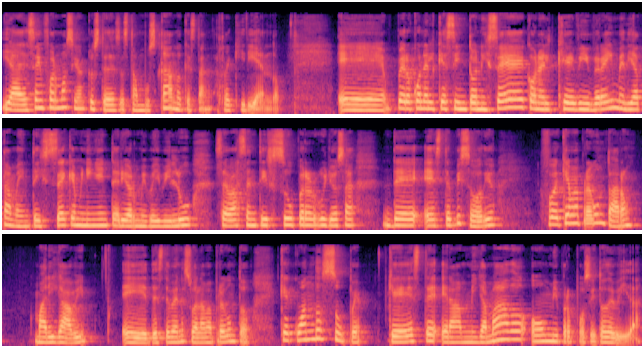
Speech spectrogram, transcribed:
y a esa información que ustedes están buscando, que están requiriendo. Eh, pero con el que sintonicé, con el que vibré inmediatamente y sé que mi niña interior, mi baby Lu, se va a sentir súper orgullosa de este episodio, fue que me preguntaron, Mari Gaby, eh, desde Venezuela, me preguntó que cuando supe que este era mi llamado o mi propósito de vida.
